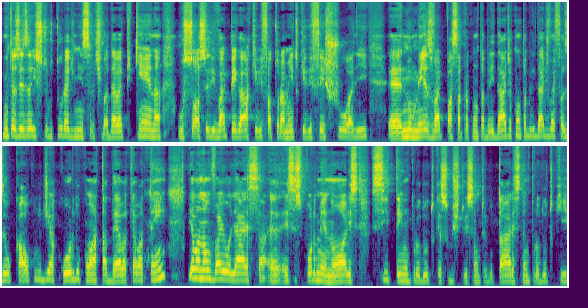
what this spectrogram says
muitas vezes a estrutura administrativa dela é pequena, o sócio ele vai pegar aquele faturamento que ele fechou ali é, no mês, vai passar para a contabilidade, a contabilidade vai fazer o cálculo de acordo com a tabela que ela tem, e ela não vai olhar essa, é, esses pormenores, se tem um produto que é substituição tributária, se tem um produto que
